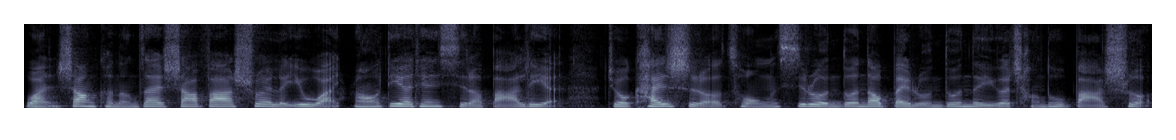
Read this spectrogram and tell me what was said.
晚上可能在沙发睡了一晚，然后第二天洗了把脸，就开始了从西伦敦到北伦敦的一个长途跋涉。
